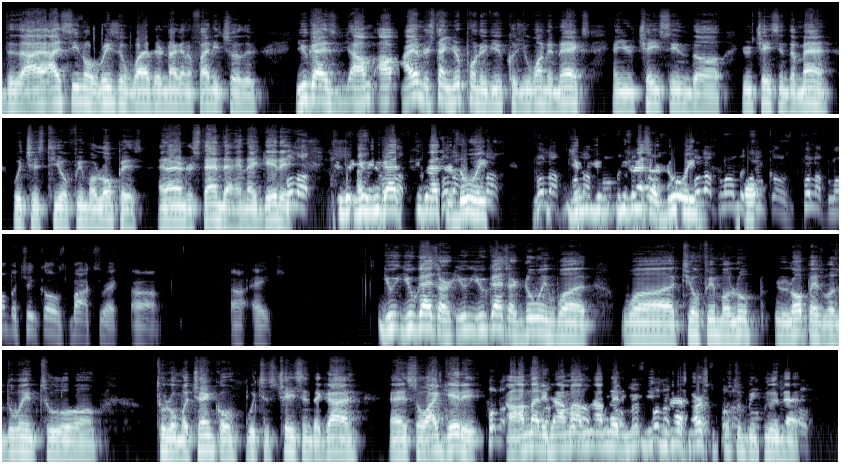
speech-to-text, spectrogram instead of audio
I, I see no reason why they're not gonna fight each other. You guys, um, I, understand your point of view because you want an X and you're chasing the you're chasing the man, which is Teofimo Lopez, and I understand that and I get it. You, you, you guys, up, you guys pull are up, doing. Pull up, pull up, you- pull you- you guys are doing- Pull up Lomachenko's. Pull up Lomachenko's box rec. Uh, uh, H. You you guys are you you guys are doing what what Teofimo Lopez was doing to um, to Lomachenko, which is chasing the guy. And so I get it. Up, I'm not even. I'm, up, I'm not. You, you guys are supposed up to be doing that.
